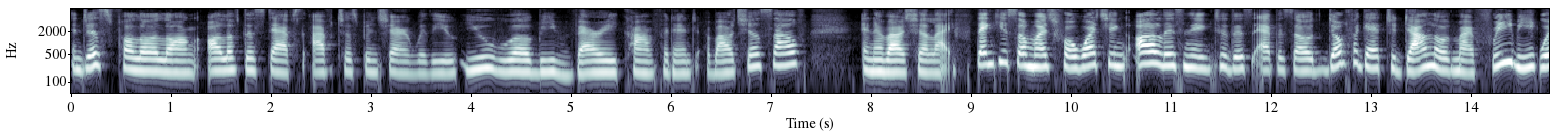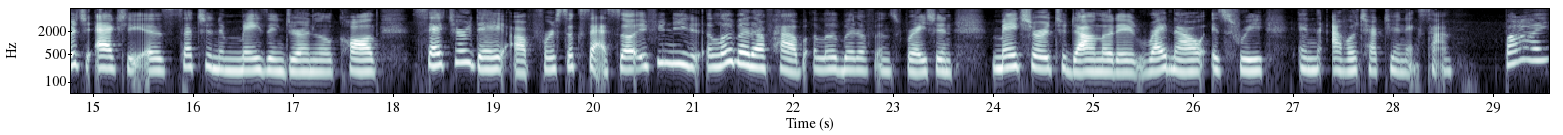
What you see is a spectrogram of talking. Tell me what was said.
and just follow along all of the steps I've just been sharing with you, you will be very confident about yourself and about your life. Thank you so much for watching or listening to this episode. Don't forget to download my freebie, which actually is such an amazing journal called Set Your Day Up for Success. So if you need a little bit of help, a little bit of inspiration, make sure to download it right now. It's free, and I will talk to you next time. Bye.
